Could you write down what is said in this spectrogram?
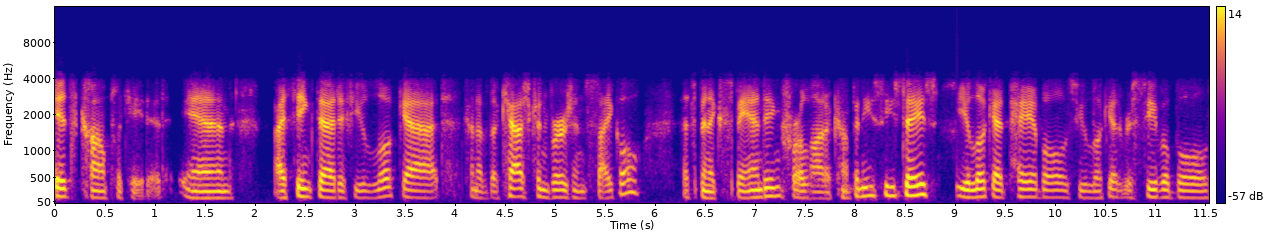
It's complicated. And I think that if you look at kind of the cash conversion cycle, that's been expanding for a lot of companies these days. You look at payables, you look at receivables,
